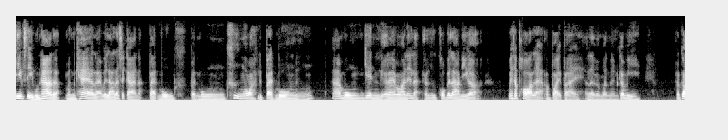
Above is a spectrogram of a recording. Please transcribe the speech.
ยี่บสี่คูณห้าอะมันแค่อะไร เวลาราชการอะแปดโมงแปดโมงครึ่งวะหรือแปดโมงถึงห้าโมงเย็นหรืออะไรประมาณนี้แหละ ก็คือครบเวลานี้ก็ไม่ support แล้วเอาปล่อยไปอะไรประมาณนั้นก็มี แล้วก็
